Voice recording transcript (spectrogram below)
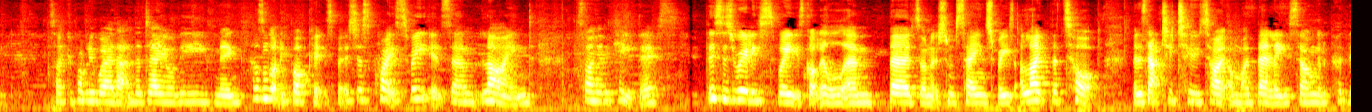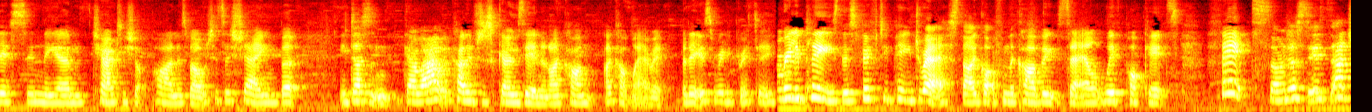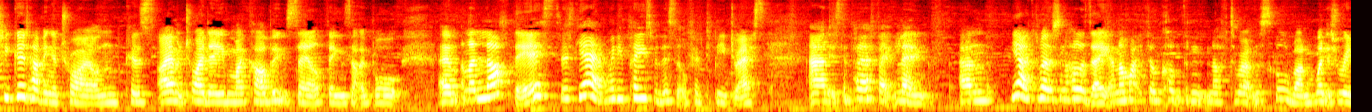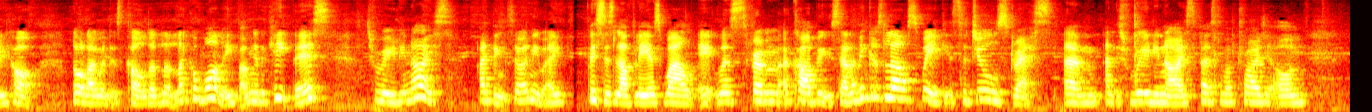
So I could probably wear that in the day or the evening. It hasn't got any pockets, but it's just quite sweet. It's um, lined, so I'm going to keep this. This is really sweet. It's got little um, birds on it from Sainsbury's. I like the top, but it's actually too tight on my belly, so I'm going to put this in the um, charity shop pile as well, which is a shame, but it doesn't go out. It kind of just goes in, and I can't I can't wear it, but it is really pretty. I'm really pleased. This 50p dress that I got from the car boot sale with pockets fits. So I'm just, it's actually good having a try on because I haven't tried any of my car boot sale things that I bought. Um, and I love this. Just, yeah, I'm really pleased with this little 50p dress. And it's the perfect length. And yeah, I can wear this on holiday and I might feel confident enough to wear it on the school run when it's really hot. Not like when it's cold. I look like a wally, but I'm going to keep this. It's really nice. I think so anyway. This is lovely as well. It was from a car boot sale. I think it was last week. It's a Joules dress um, and it's really nice. First time I've tried it on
